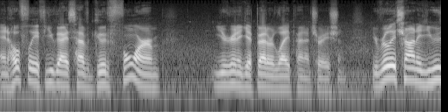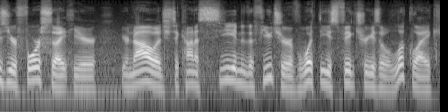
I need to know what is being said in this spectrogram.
And hopefully if you guys have good form, you're gonna get better light penetration. You're really trying to use your foresight here, your knowledge to kind of see into the future of what these fig trees will look like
